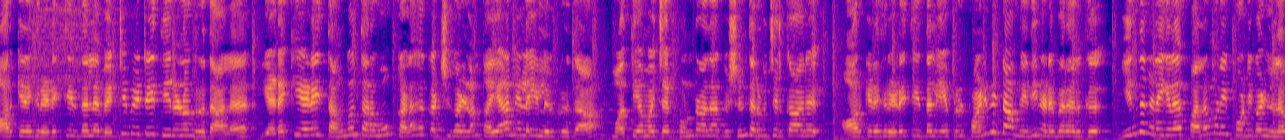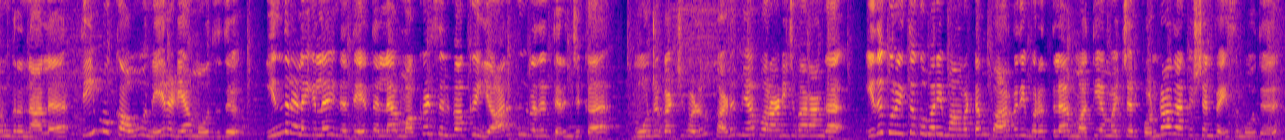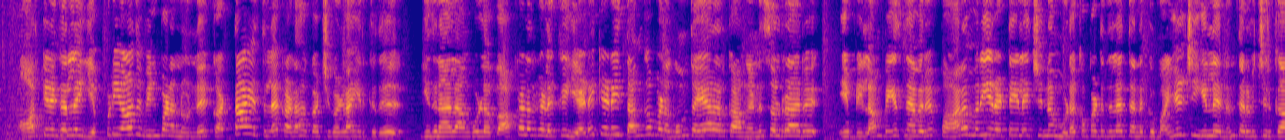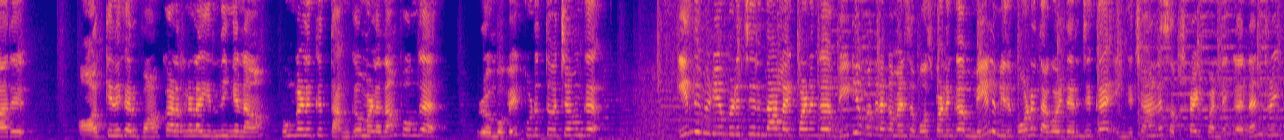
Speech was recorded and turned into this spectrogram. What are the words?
ஆர்கினகர் தேர்தலில் வெற்றி பெற்றே தீரணுங்கிறதால எடைக்கு எடை தங்கம் தரவும் கழக கட்சிகள்லாம் தயார் நிலையில் இருக்கிறதா மத்திய அமைச்சர் பொன் ராதாகிருஷ்ணன் தெரிவிச்சிருக்காரு. ஆர்கினகர் இடைத்தேர்தல் ஏப்ரல் பன்னிரெண்டாம் தேதி நடைபெற இருக்கு. இந்த நிலையில பலமுனை போட்டிகள் நிலவுங்கிறதுனால திமுகவும் நேரடியா மோதுது. இந்த நிலையில இந்த தேர்தல்ல மக்கள் செல்வாக்கு யாருக்குங்கிறத தெரிஞ்சுக்க மூன்று கட்சிகளும் கடுமையா போராடிட்டு வராங்க. இது குறித்து குமரி மாவட்டம் பார்வதிபுரத்துல மத்திய அமைச்சர் பொன் ராதாகிருஷ்ணன் பேசும்போது ஆர்கினகர்ல எப்படியாவது வின் பண்ணணும்னு கட்டாயத்துல கழக கட்சிகள்லாம் இருக்குது. இதனால அங்குள்ள வாக்காளர்களுக்கு எடைக்கெடை தங்கம் வழங்கவும் தயாரா இருக்காங்கன்னு சொல்றாரு. இப்படி எல்லாம் பேசினவரு பாரம்பரிய இரட்டை இலை சின்னம் முடக்கப்பட்டதுல தனக்கு மகிழ்ச்சி இல்லைன்னு தெரிவிச்சிருக்காரு. ஆர்கிநகர் வாக்காளர்களா இருந்தீங்கன்னா உங்களுக்கு தங்க மழை தான் போங்க. ரொம்பவே கொடுத்து வச்சவங்க. இந்த வீடியோ பிடிச்சிருந்தா லைக் பண்ணுங்க வீடியோ பத்தின கமெண்ட்ஸ் போஸ்ட் பண்ணுங்க. மேலும் இது போன்ற தகவல் தெரிஞ்சுக்க எங்க சேனலை சப்ஸ்கிரைப் பண்ணுங்க. நன்றி.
